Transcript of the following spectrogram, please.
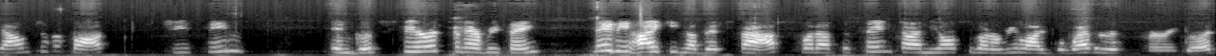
down to the bus. She seems in good spirits and everything. Maybe hiking a bit fast, but at the same time, you also got to realize the weather isn't very good.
